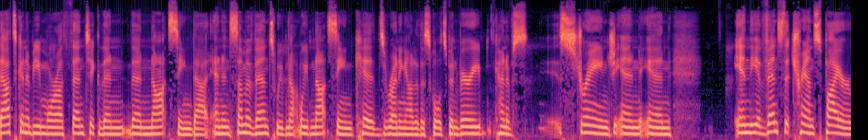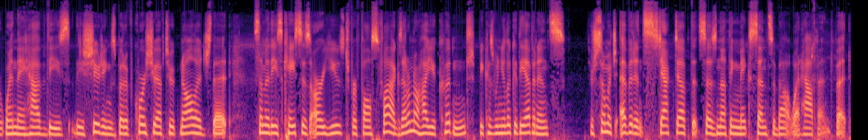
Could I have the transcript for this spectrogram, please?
that's going to be more authentic than than not seeing that and in some events we've not we've not seen kids running out of the school it's been very kind of strange in in in the events that transpire when they have these these shootings. But of course, you have to acknowledge that some of these cases are used for false flags. I don't know how you couldn't, because when you look at the evidence, there's so much evidence stacked up that says nothing makes sense about what happened. But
